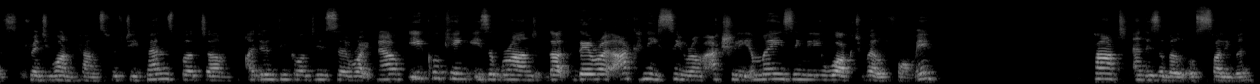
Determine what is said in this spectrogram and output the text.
as 21 pounds 50 pence, but um, I don't think I'll do so right now. E-Cooking is a brand that their acne serum actually amazingly worked well for me. Pat and Isabel O'Sullivan,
